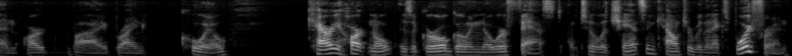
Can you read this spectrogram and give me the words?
and art by Brian Coyle. Carrie Hartnell is a girl going nowhere fast until a chance encounter with an ex boyfriend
